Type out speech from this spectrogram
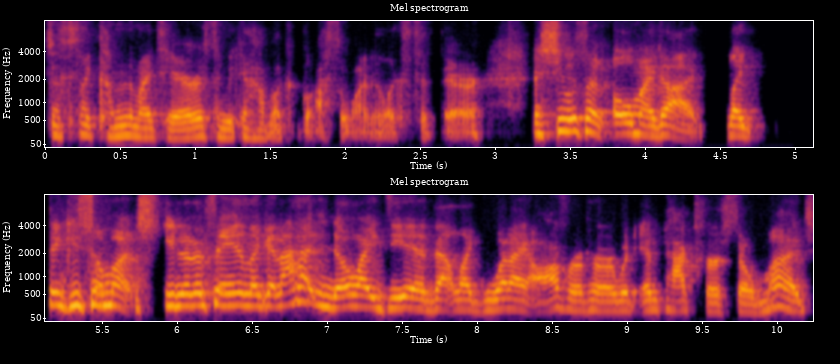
just like come to my terrace and we can have like a glass of wine and like sit there. And she was like, oh my God, like thank you so much. You know what I'm saying? Like, and I had no idea that like what I offered her would impact her so much.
